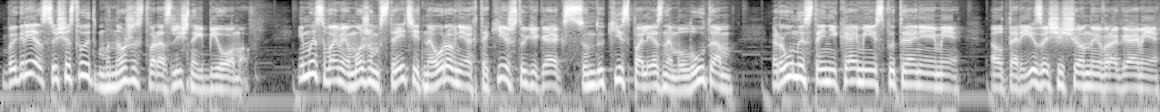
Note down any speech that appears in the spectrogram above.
В игре существует множество различных биомов. И мы с вами можем встретить на уровнях такие штуки, как сундуки с полезным лутом, руны с тайниками и испытаниями, алтари, защищенные врагами,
